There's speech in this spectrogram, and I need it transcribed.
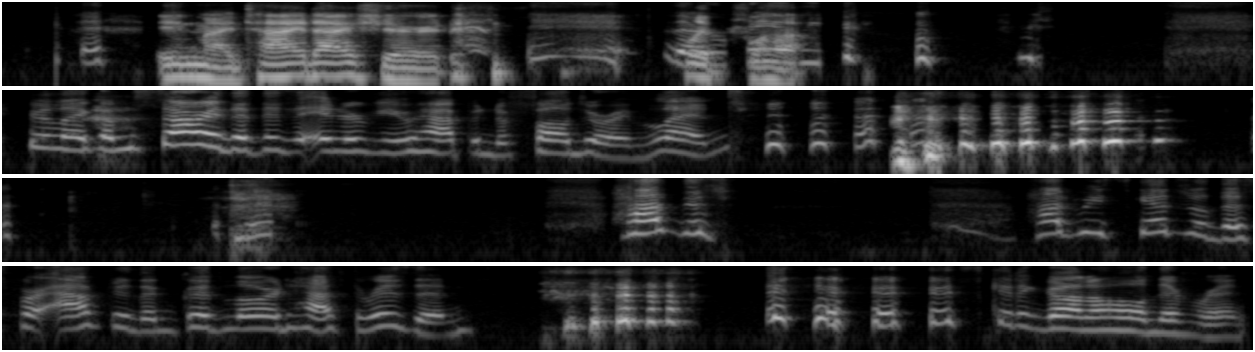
in my tie-dye shirt. They're Flip-flop. really- You're like, I'm sorry that this interview happened to fall during Lent. had this had we scheduled this for after the good Lord hath risen, it's gonna go in a whole different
